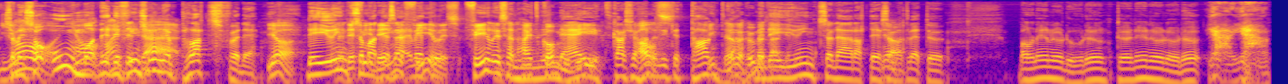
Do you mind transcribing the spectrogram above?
Ja, som är så omått. Ja, det, det finns ju ingen plats för det. Ja, det är ju inte det, som att det är såhär... Felis. Felisen har inte kommit nej, dit. kanske han är lite taggad. Men det är ju inte sådär att det är som att vet du... Ja, ja.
